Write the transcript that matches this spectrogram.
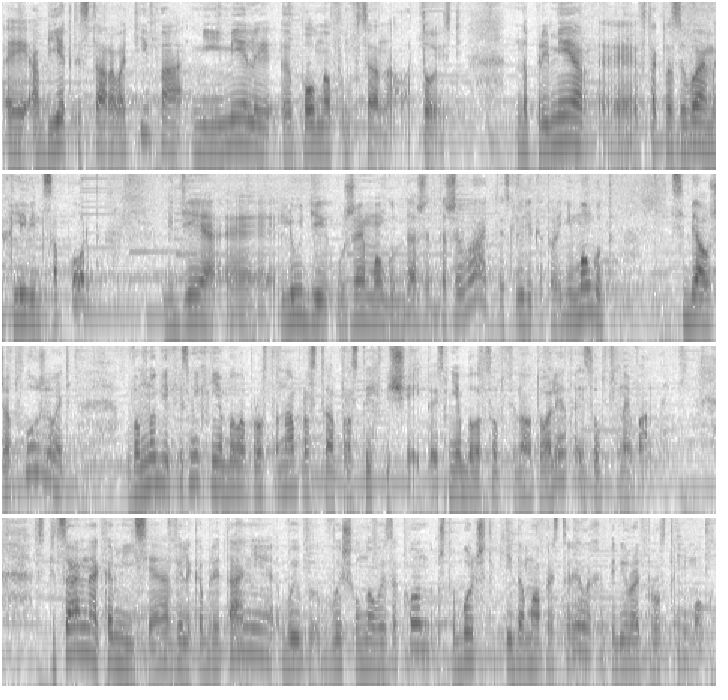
э, объекты старого типа не имели э, полного функционала. То есть, например, в так называемых living support – где э, люди уже могут даже доживать, то есть люди, которые не могут себя уже обслуживать, во многих из них не было просто-напросто простых вещей, то есть не было собственного туалета и собственной ванны. Специальная комиссия в Великобритании, вы, вышел новый закон, что больше такие дома престарелых оперировать просто не могут.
